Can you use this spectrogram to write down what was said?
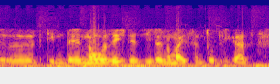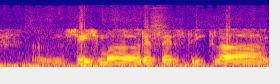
uh, timp de 90 de zile nu mai sunt obligați, uh, și aici mă refer strict la uh,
